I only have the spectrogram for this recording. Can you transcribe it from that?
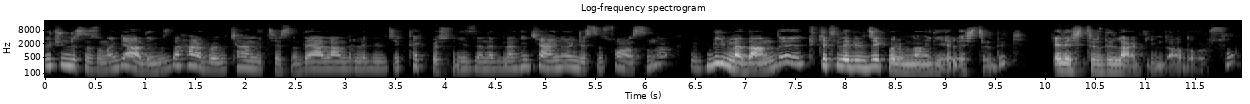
Üçüncü sezona geldiğimizde her bölüm kendi içerisinde değerlendirilebilecek, tek başına izlenebilen hikayenin öncesini sonrasını bilmeden de tüketilebilecek bölümler diye eleştirdik. Eleştirdiler diyeyim daha doğrusu.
